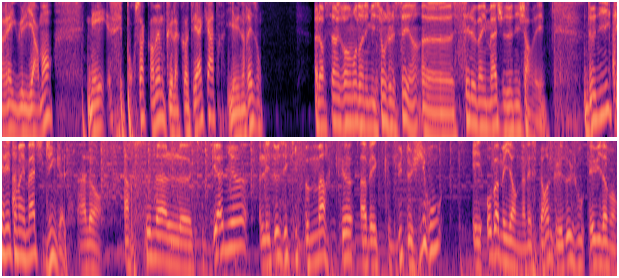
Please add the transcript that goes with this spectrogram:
régulièrement. Mais c'est pour ça quand même que la cote est à 4 Il y a une raison. Alors, c'est un grand moment dans l'émission, je le sais. Hein. Euh, c'est le my match de Denis Charvet. Denis, quel est ton my match Jingle. Alors, Arsenal euh, qui gagne. Les deux équipes marquent avec but de Giroud et Aubameyang, en espérant que les deux jouent, évidemment.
